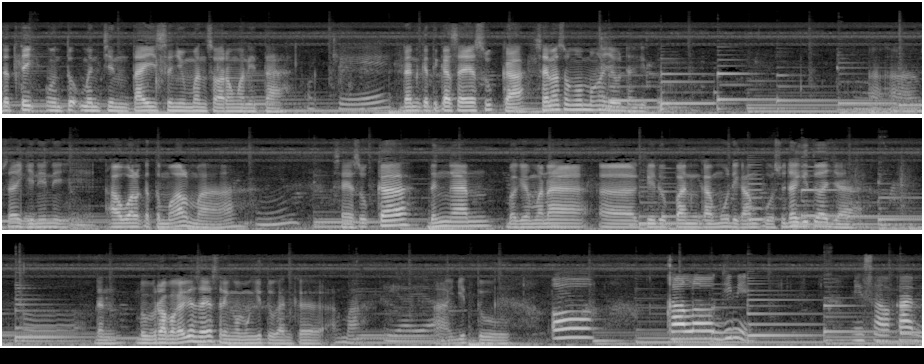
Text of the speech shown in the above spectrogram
detik untuk mencintai senyuman seorang wanita Oke. dan ketika saya suka saya langsung ngomong aja udah gitu ah, misalnya gini nih awal ketemu Alma Hmm. saya suka dengan bagaimana eh, kehidupan kamu di kampus sudah gitu aja dan beberapa kali kan saya sering ngomong gitu kan ke Alma iya ya. nah gitu. Oh, kalau gini, misalkan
